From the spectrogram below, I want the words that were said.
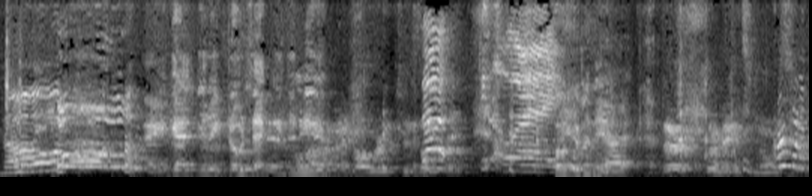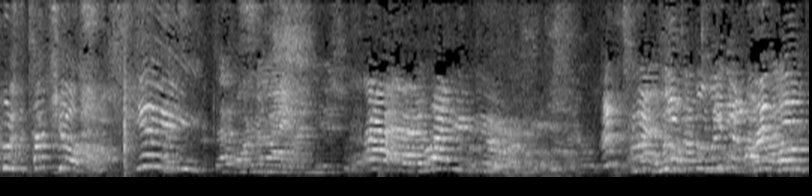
Hello. Hey, you guys getting Dos Equis in here? I'm here? gonna go over to the Poke him in the eye. They're, they're making some noise. I want to go to the top shelf. Yay! That's so unusual. Hey, what are you doing? Yeah, I'm gonna go to the living room.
